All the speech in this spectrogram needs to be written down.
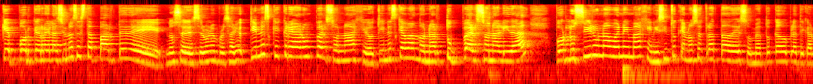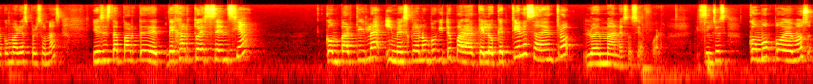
que porque relacionas esta parte de, no sé, de ser un empresario, tienes que crear un personaje o tienes que abandonar tu personalidad por lucir una buena imagen. Y siento que no se trata de eso. Me ha tocado platicar con varias personas y es esta parte de dejar tu esencia, compartirla y mezclarla un poquito para que lo que tienes adentro lo emanes hacia afuera. Sí. Entonces, ¿cómo podemos?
